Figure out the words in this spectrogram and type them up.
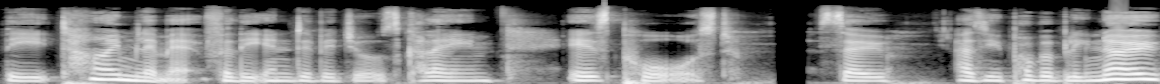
the time limit for the individual's claim is paused. So, as you probably know,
